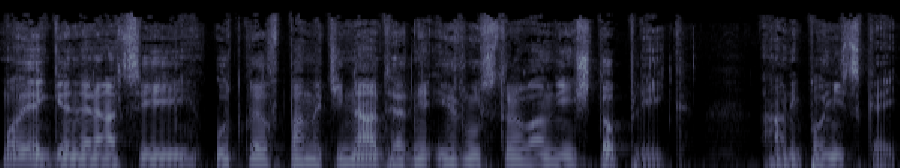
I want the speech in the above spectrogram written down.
Mojej generácii utkvel v pamäti nádherne ilustrovaný štoplík Hany Ponickej,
